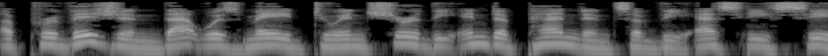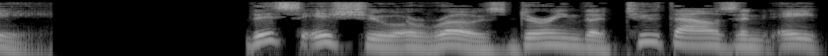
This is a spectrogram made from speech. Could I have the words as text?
a provision that was made to ensure the independence of the SEC. This issue arose during the 2008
